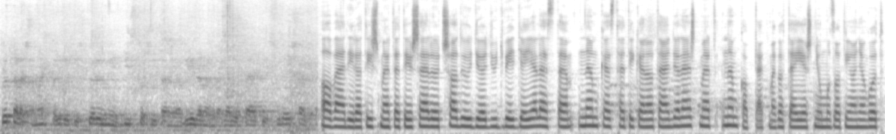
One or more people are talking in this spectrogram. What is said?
Köteles a megfelelőt és körülményt biztosítani a védelemre való felkészüléshez. A vádirat ismertetés előtt Sadő György ügyvédje jelezte, nem kezdhetik el a tárgyalást, mert nem kapták meg a teljes nyomozati anyagot.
